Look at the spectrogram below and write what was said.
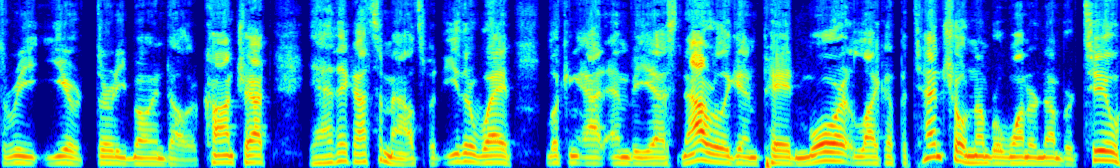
three year, $30 million contract. Yeah, they got some outs, but either way, looking at MVS now really getting paid more like a potential number one or number two,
